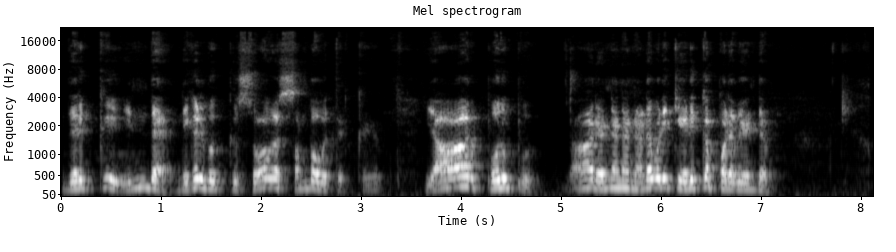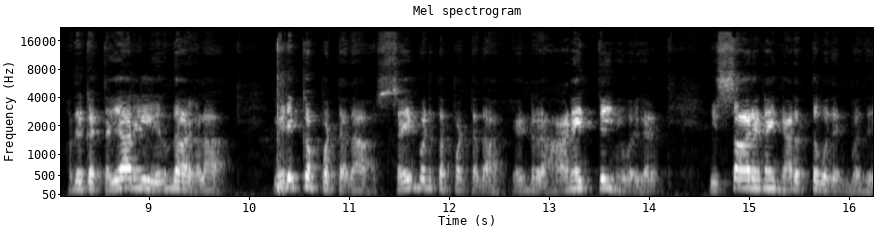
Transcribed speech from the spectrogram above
இதற்கு இந்த நிகழ்வுக்கு சோக சம்பவத்திற்கு யார் பொறுப்பு? யார் என்னென்ன நடவடிக்கை எடுக்கப்பட வேண்டும்? அதற்கு தயாரில் இருந்தார்களா? எடுக்கப்பட்டதா? செயல்படுத்தப்பட்டதா? என்ற அனைத்தையும் இவர்கள் விசாரணை நடத்துவதென்பது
